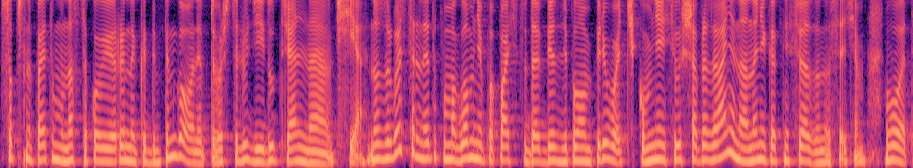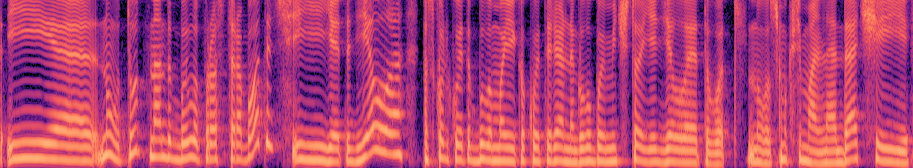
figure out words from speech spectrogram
собственно, поэтому у нас такой рынок и демпингованный, потому что люди идут реально все. Но, с другой стороны, это помогло мне попасть туда без диплома переводчика. У меня есть высшее образование, но оно никак не связано с этим. Вот. И, э, ну, тут надо было просто работать, и я это делала. Поскольку это было моей какой-то реально голубой мечтой, я делала это вот, ну, с максимальной отдачей,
